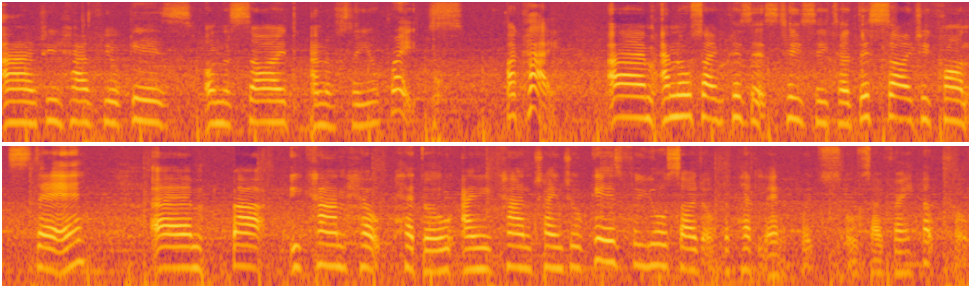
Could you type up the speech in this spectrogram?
and you have your gears on the side and obviously your brakes. Okay, um, and also because it's two-seater, this side you can't steer, um, but you can help pedal and you can change your gears for your side of the pedaling, which is also very helpful.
